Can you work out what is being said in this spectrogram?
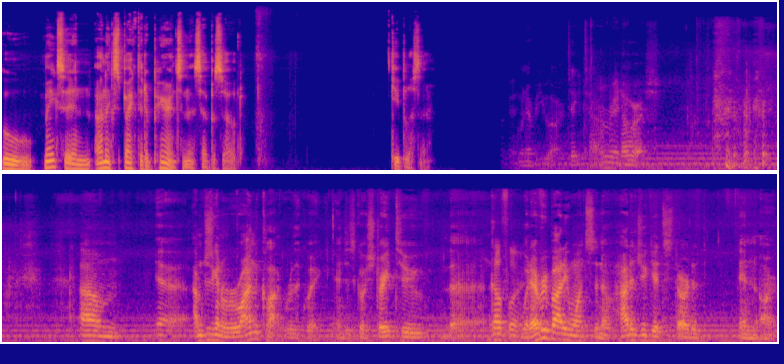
who makes an unexpected appearance in this episode. Keep listening. Whenever you are, take your time. No rush. um, yeah, I'm just gonna rewind the clock really quick and just go straight to the Go for it. what everybody wants to know. How did you get started in art?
